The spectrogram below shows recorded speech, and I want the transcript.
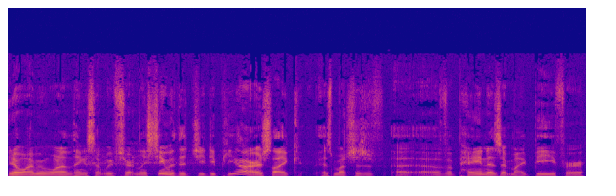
You know, I mean, one of the things that we've certainly seen with the GDPR is like as much as uh, of a pain as it might be for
